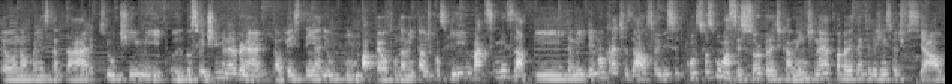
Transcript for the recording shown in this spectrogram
eu não conheço tanto da área, que o time, o, o seu time, né, Bernardo, talvez tenha ali um, um, papel fundamental de conseguir maximizar e também democratizar o serviço como se fosse um assessor praticamente, né, através da inteligência artificial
